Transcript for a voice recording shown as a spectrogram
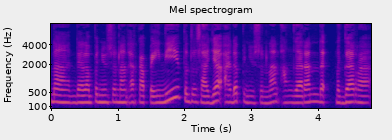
Nah, dalam penyusunan RKP ini tentu saja ada penyusunan anggaran negara.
